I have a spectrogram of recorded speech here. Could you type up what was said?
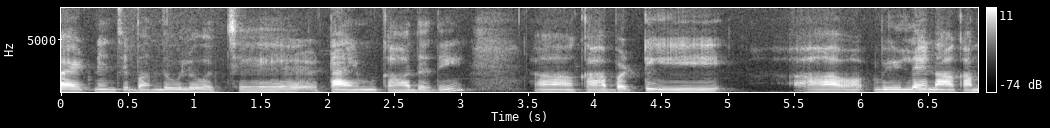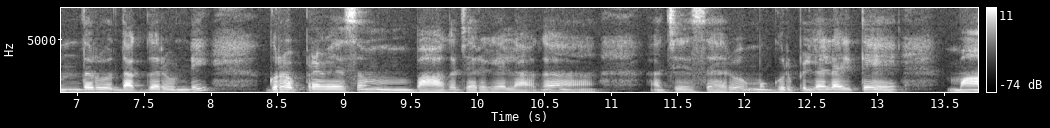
బయట నుంచి బంధువులు వచ్చే టైం కాదది. కాబట్టి వీళ్ళే నాకు అందరూ దగ్గరుండి గృహప్రవేశం బాగా జరిగేలాగా చేశారు. ముగ్గురు పిల్లలైతే మా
